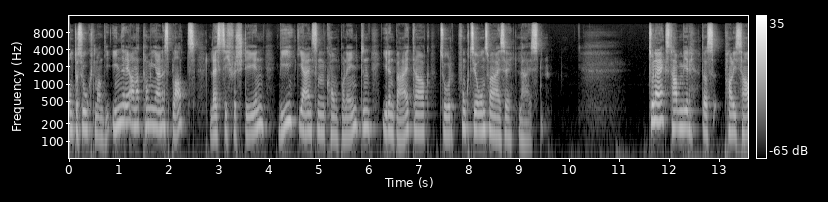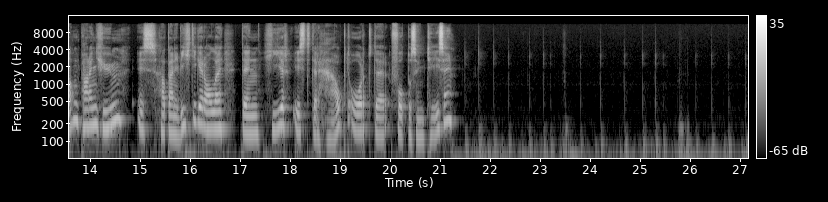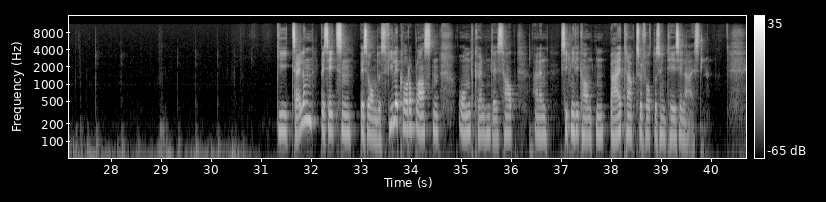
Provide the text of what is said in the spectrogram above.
Untersucht man die innere Anatomie eines Blatts, lässt sich verstehen, wie die einzelnen Komponenten ihren Beitrag zur Funktionsweise leisten. Zunächst haben wir das Palisadenparenchym. Es hat eine wichtige Rolle, denn hier ist der Hauptort der Photosynthese. Die Zellen besitzen besonders viele Chloroplasten und könnten deshalb einen signifikanten Beitrag zur Photosynthese leisten.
